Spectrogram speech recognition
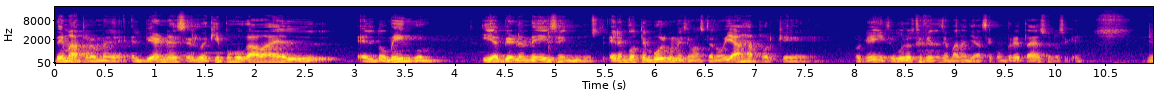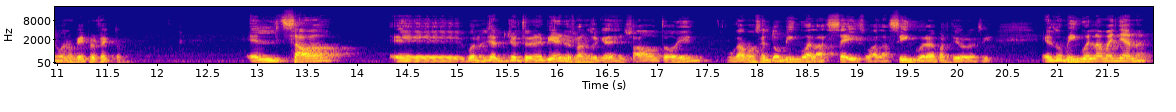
Dima, pero me- el viernes el equipo jugaba el, el domingo y el viernes me dicen, "Usted- era en Gotemburgo, me dicen, "Ah, usted no viaja porque, porque "y seguro este fin de semana ya se concreta eso, no sé qué. Yo, bueno, ok, perfecto. El sábado, eh, bueno, ya, yo entrené el viernes, bueno, no sé qué, el sábado todo bien. Jugamos el domingo a las 6 o a las 5, era el partido, algo así. El domingo en la mañana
